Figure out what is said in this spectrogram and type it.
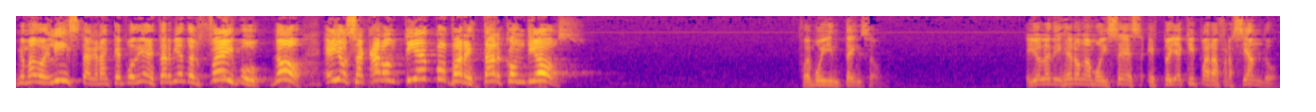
mi amado, el Instagram, que podían estar viendo el Facebook. No, ellos sacaron tiempo para estar con Dios. Fue muy intenso. Ellos le dijeron a Moisés, estoy aquí parafraseando.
